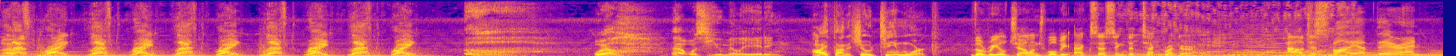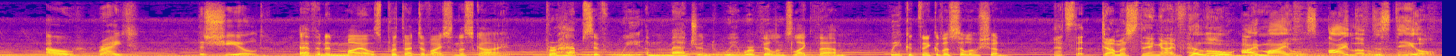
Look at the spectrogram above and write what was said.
Left, right, left, right, left, right, left, right, left, right. Ugh. well, that was humiliating. I thought it showed teamwork. The real challenge will be accessing the Tech Wrecker. I'll just fly up there and. Oh, right. The shield. Evan and Myles put that device in the sky. Perhaps if we imagined we were villains like them, we could think of a solution. That's the dumbest thing I've. Hello, I'm Myles. I love to steal.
